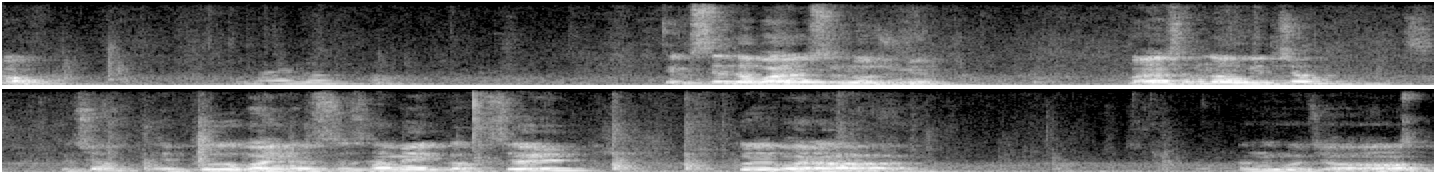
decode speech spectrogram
어? 마이너스 x에다 마이너스를 넣어주면 마이너스 3 나오겠죠? 그렇죠? f 마이너스 3의 값을 구해봐라 하는 거죠.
